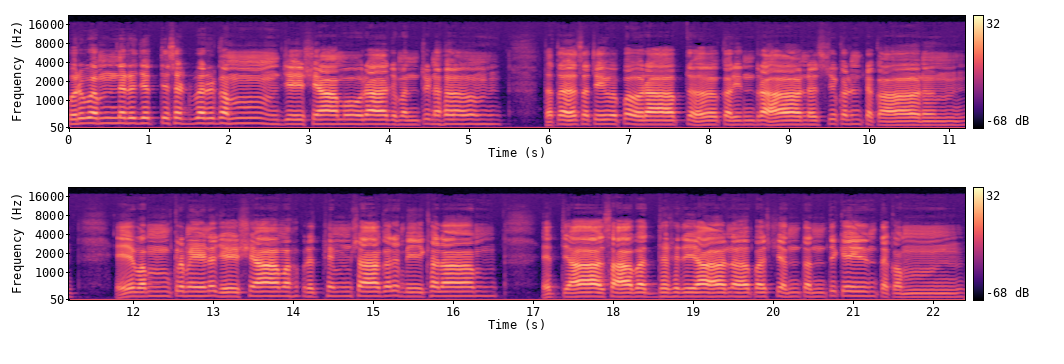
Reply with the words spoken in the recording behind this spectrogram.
पूर्वं निर्जित्य षड्वर्गं जेष्यामो राजमन्त्रिणः। ततः सचिव पौराप्त करीन्द्रानस्युकण्टकान् एवं क्रमेण जेष्यामः पृथ्वीं सागरमेखलाम् इत्यासाबद्धहृदया न पश्यन्तन्तिकेन्तकम्।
